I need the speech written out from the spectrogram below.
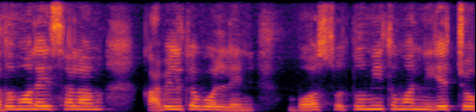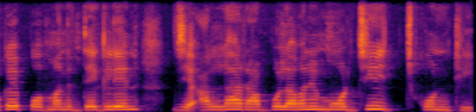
আদম আলাই সালাম কাবিলকে বললেন, বস তুমি তোমার নিজের চোখে মানে দেখলেন যে আল্লাহ রাব্বুল মানে মর্জি কোনটি?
